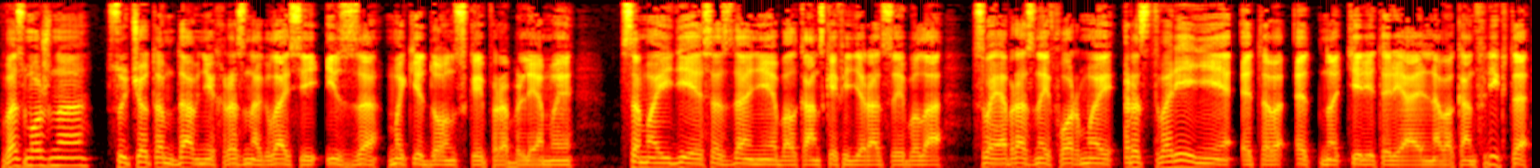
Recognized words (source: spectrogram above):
возможно, с учетом давних разногласий из-за македонской проблемы, сама идея создания Балканской федерации была своеобразной формой растворения этого этнотерриториального конфликта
